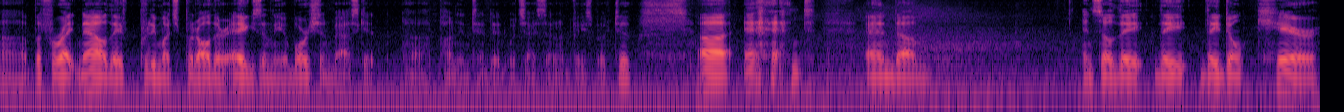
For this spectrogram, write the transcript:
Uh, but for right now, they've pretty much put all their eggs in the abortion basket pun intended, which I said on Facebook too, uh, and and um, and so they they they don't care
